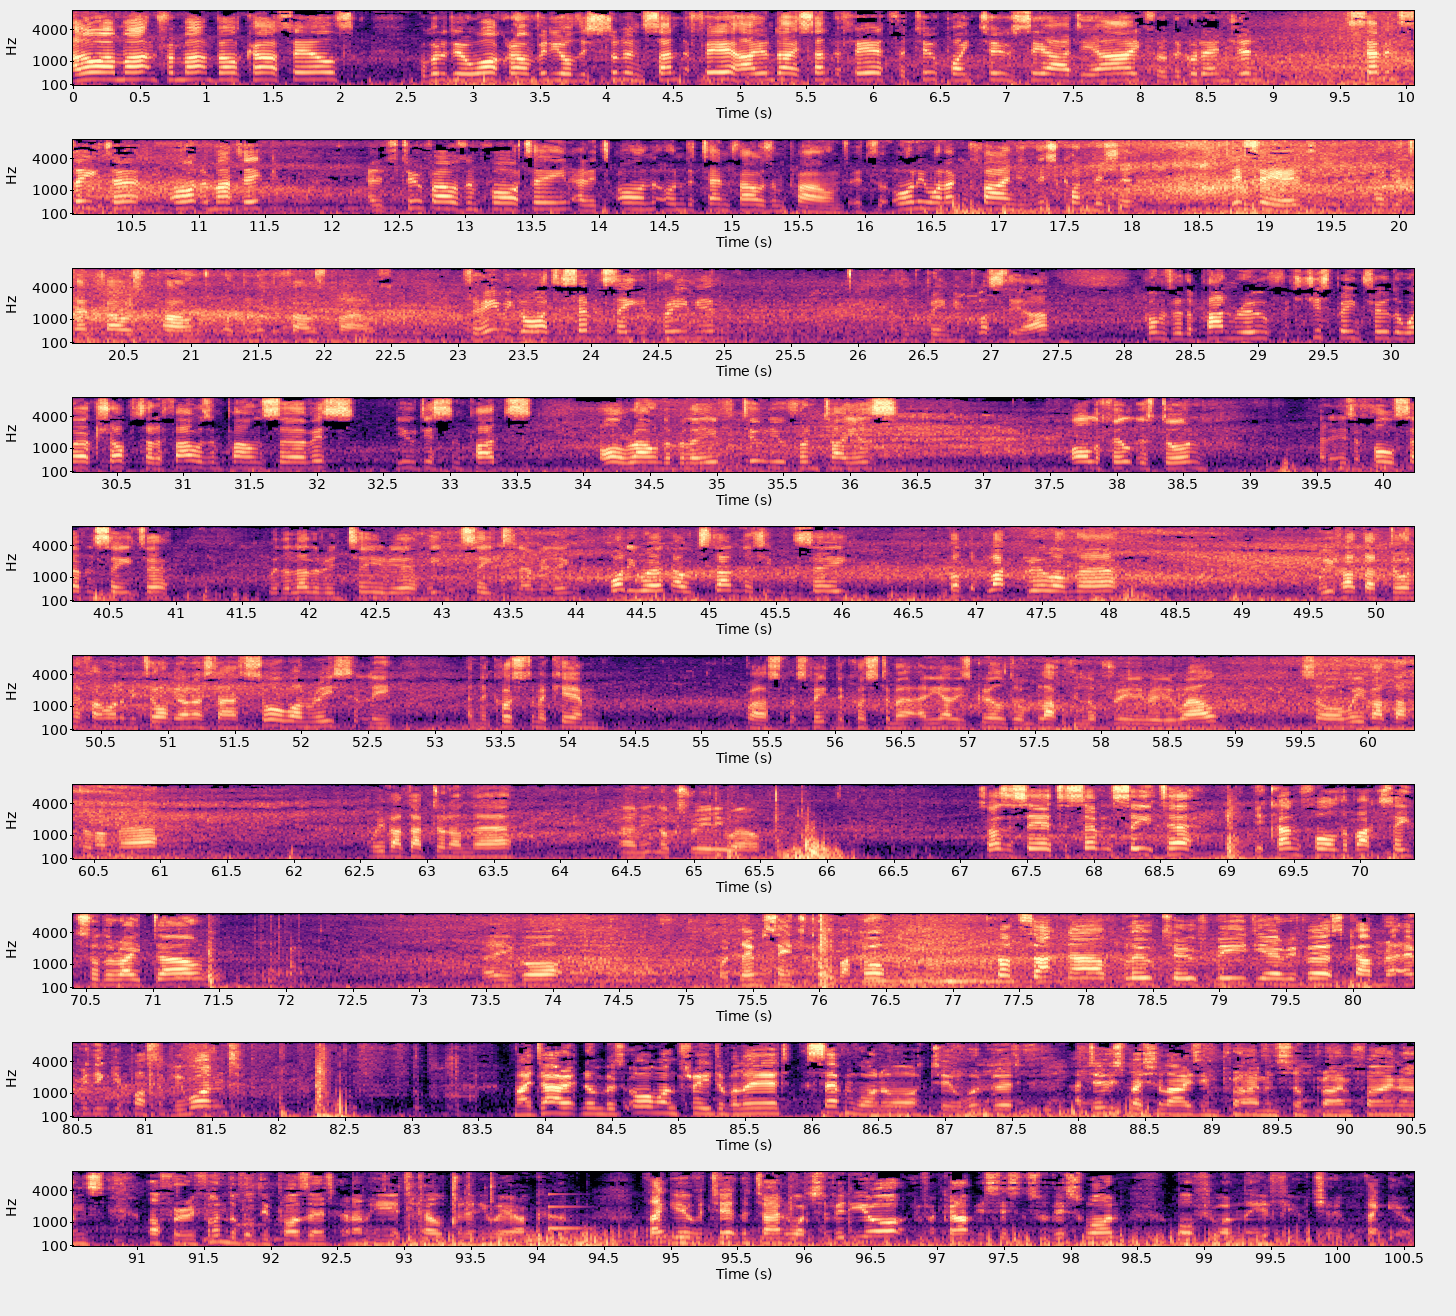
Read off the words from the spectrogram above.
Hello, I'm Martin from Martin Bell Car Sales. We're going to do a walk around video of this stunning Santa Fe, Hyundai Santa Fe. It's a 2.2 CRDI, so the good engine. Seven seater, automatic, and it's 2014 and it's on under 10,000 pounds. It's the only one I can find in this condition, this age, under 10,000 pounds, under 100,000 miles. So here we go, it's a seven seater premium. I think premium plus they are. Comes with a pan roof. It's just been through the workshop. It's had a thousand pound service. New disc and pads all round, I believe. Two new front tyres. All the filters done. And it is a full seven seater with a leather interior, heated seats and everything. Bodywork outstanding as you can see. Got the black grille on there. We've had that done if I want to be totally honest. I saw one recently and the customer came well, speaking to the customer and he had his grill done black and it looked really, really well. So we've had that done on there. We've had that done on there and it looks really well. So as I say, it's a seven seater. You can fold the back seats to they're right down. There you go. But them seats come back up. It's got sat nav, Bluetooth, media, reverse camera, everything you possibly want. My direct number is 01388 710 200. I do specialise in prime and subprime finance, offer a refundable deposit and I'm here to help in any way I can. Thank you for taking the time to watch the video. If I can't be assistance with this one or if you want in the near future. Thank you.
